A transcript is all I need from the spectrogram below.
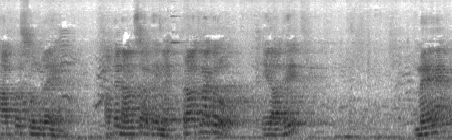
आपको सुन रहे हैं। अपने नाम से अभिनय। प्रार्थना करो, हे राधे, मैं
